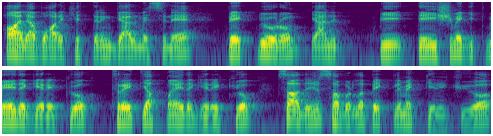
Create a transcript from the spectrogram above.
hala bu hareketlerin gelmesini bekliyorum. Yani bir değişime gitmeye de gerek yok. Trade yapmaya da gerek yok. Sadece sabırla beklemek gerekiyor.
